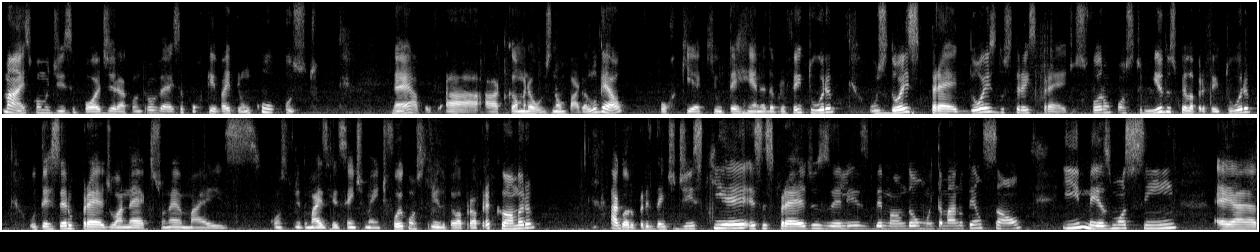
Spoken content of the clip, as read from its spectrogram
mas, como disse, pode gerar controvérsia porque vai ter um custo. Né? A, a, a Câmara hoje não paga aluguel, porque aqui o terreno é da prefeitura. Os dois prédios, dois dos três prédios foram construídos pela prefeitura. O terceiro prédio, o anexo, né, mais construído mais recentemente, foi construído pela própria Câmara. Agora o presidente diz que esses prédios eles demandam muita manutenção e mesmo assim é,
